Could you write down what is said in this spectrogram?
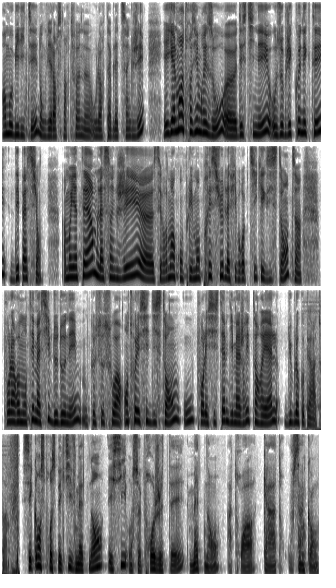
en mobilité, donc via leur smartphone ou leur tablette 5G, et également un troisième réseau euh, destiné aux objets connectés des patients. À moyen terme, la 5G, euh, c'est vraiment un complément précieux de la fibre optique existante pour la remontée massive de données, que ce soit entre les sites distants ou pour les systèmes d'imagerie de temps réel du bloc opératoire. Séquence prospective maintenant, et si on se projetait maintenant à 3, 4 ou 5 ans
